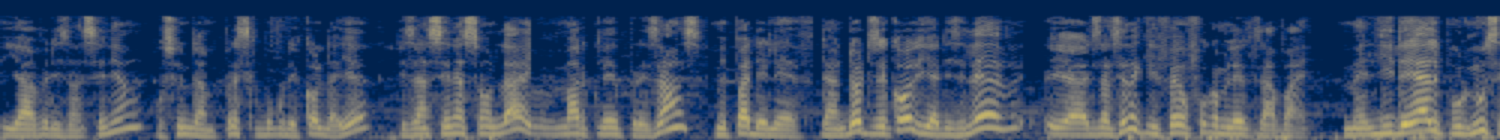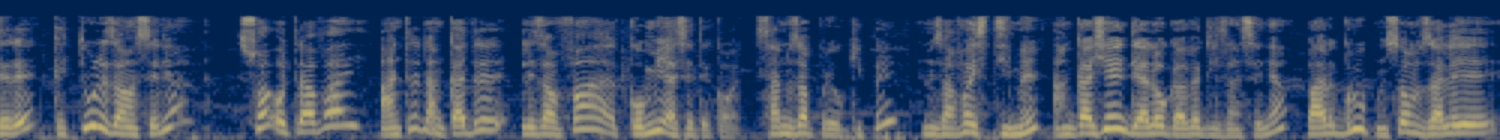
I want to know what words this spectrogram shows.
il y avait des enseignants, aussi dans presque beaucoup d'écoles d'ailleurs. Les enseignants sont là, ils marquent leur présence, mais pas d'élèves. Dans d'autres écoles, il y a des élèves, et il y a des enseignants qui font, font comme leur travail. Mais l'idéal pour nous serait que tous les enseignants soit au travail, en train d'encadrer les enfants commis à cette école. Ça nous a préoccupés. Nous avons estimé engager un dialogue avec les enseignants par groupe. Nous sommes allés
